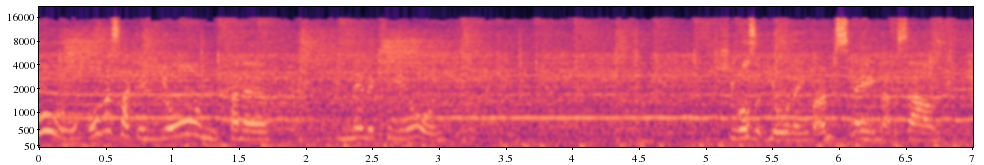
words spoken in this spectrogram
Ooh, almost like a yawn, kind of mimicking yawn. She wasn't yawning, but I'm saying that sound.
